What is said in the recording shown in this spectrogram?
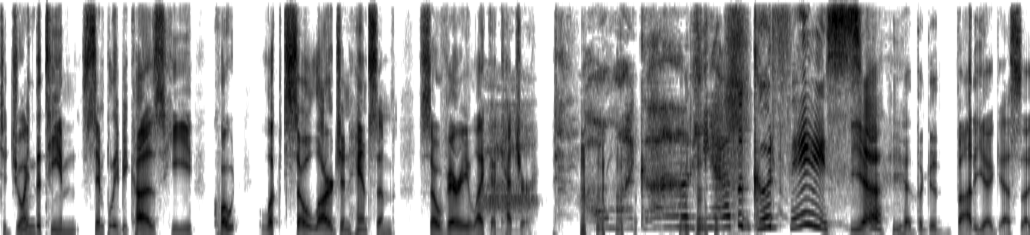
to join the team simply because he, quote, looked so large and handsome, so very like a catcher. Oh my God, he had the good face. Yeah, he had the good body, I guess. I, I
